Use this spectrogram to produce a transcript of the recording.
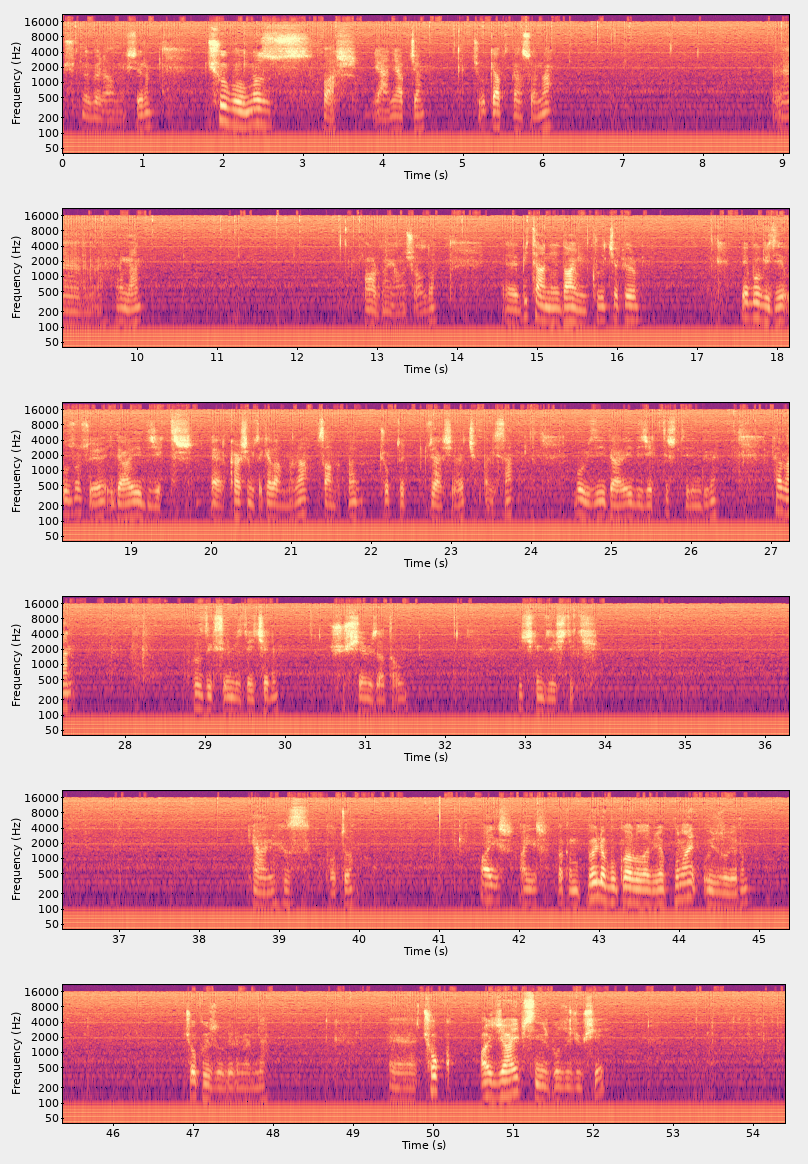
Şunu da böyle almak istiyorum. Çubuğumuz var. Yani yapacağım. Çubuk yaptıktan sonra ee, hemen oradan yanlış oldu. Ee, bir tane diamond kılıç yapıyorum. Ve bu bizi uzun süre idare edecektir. Eğer karşımızdaki adamlara sandıktan çok da güzel şeyler çıkmadıysa bu bizi idare edecektir dediğim gibi. Hemen hızlı iksirimizi de içelim. Şu şişemizi atalım. İçkimizi içtik. Yani hız potu. Hayır, hayır. Bakın böyle buglar olabilir. Buna uyuz oluyorum. Çok uyuz oluyorum hem de. Çok acayip sinir bozucu bir şey.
